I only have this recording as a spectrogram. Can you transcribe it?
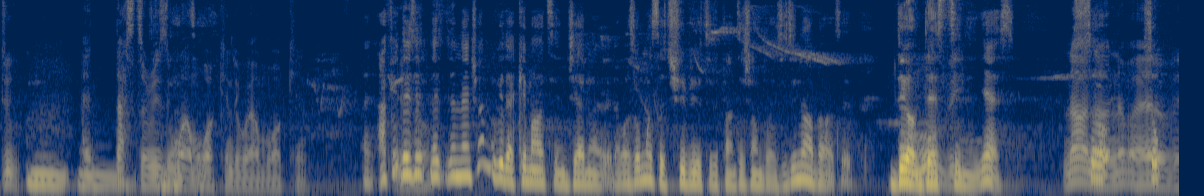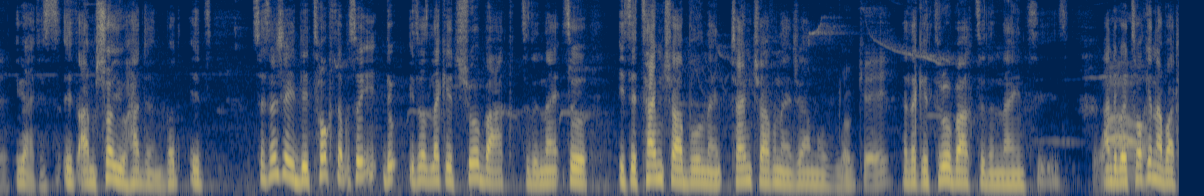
do. Mm-hmm. And that's the reason why I'm working the way I'm working. I think there's a, there's a Nigerian movie that came out in January that was almost a tribute to the Plantashun Boiz. Did you know about it? Day of movie? Destiny. Yes. No, So- no, never heard so- of it. Yeah, it's, it, I'm sure you hadn't, but it's so essentially they talked about. So it, it was like a throwback to the night. So it's a time travel time travel Nigerian movie. Okay. It's like a throwback to the 90s. And they were talking about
